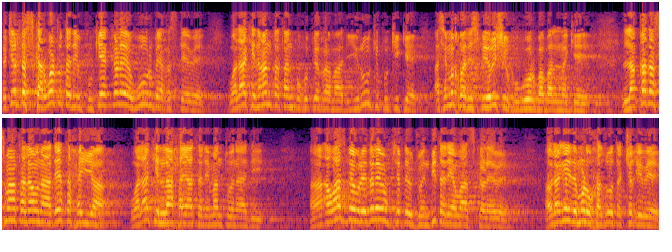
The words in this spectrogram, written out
کچر د سکروټو ته دی پوکې کړي ور به غستې وي ولکن انت تن په پر رمادي یرو کې پوکې کې اسې مخ به سپیر شي خو ور به بل نه کې لقد اسمعت لو ناديت حيا ولكن لا حياه لمن تنادي اواز به ورېدلې و چې ته ژوندۍ ته دی اواز کړي وي او لګي د مړو خزو ته چغي وي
